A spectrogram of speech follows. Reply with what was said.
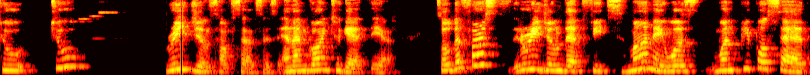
to two regions of success, and I'm going to get there. So the first region that fits money was when people said,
